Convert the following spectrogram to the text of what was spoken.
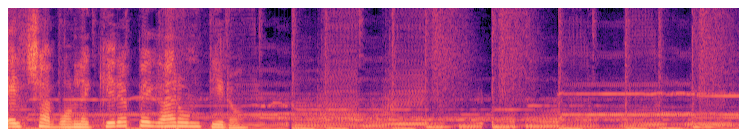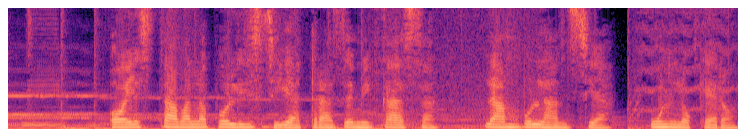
el chabón le quiere pegar un tiro. Hoy estaba la policía atrás de mi casa, la ambulancia, un loquero.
